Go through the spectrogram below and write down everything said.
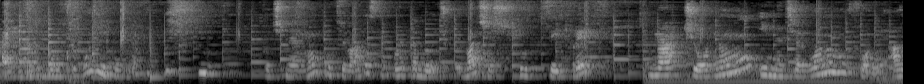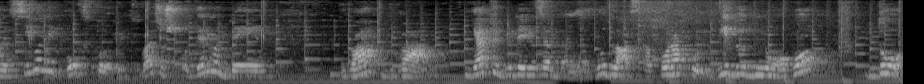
А я тобою сьогодні. Почнемо працювати з такою табличкою. Бачиш, тут цифри на чорному і на червоному фоні, але всі вони повторюються. Бачиш, один-один. 2, 2. Я тобі даю завдання. Будь ласка, порахуй від одного до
